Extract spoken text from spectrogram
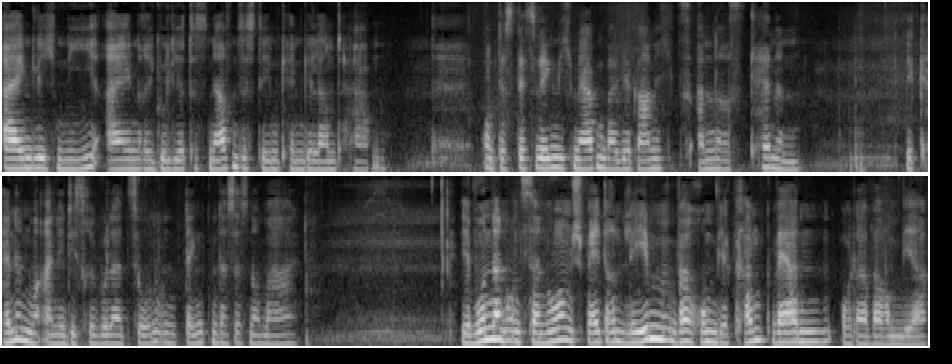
eigentlich nie ein reguliertes Nervensystem kennengelernt haben. Und das deswegen nicht merken, weil wir gar nichts anderes kennen. Wir kennen nur eine Dysregulation und denken, das ist normal. Wir wundern uns dann nur im späteren Leben, warum wir krank werden oder warum wir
